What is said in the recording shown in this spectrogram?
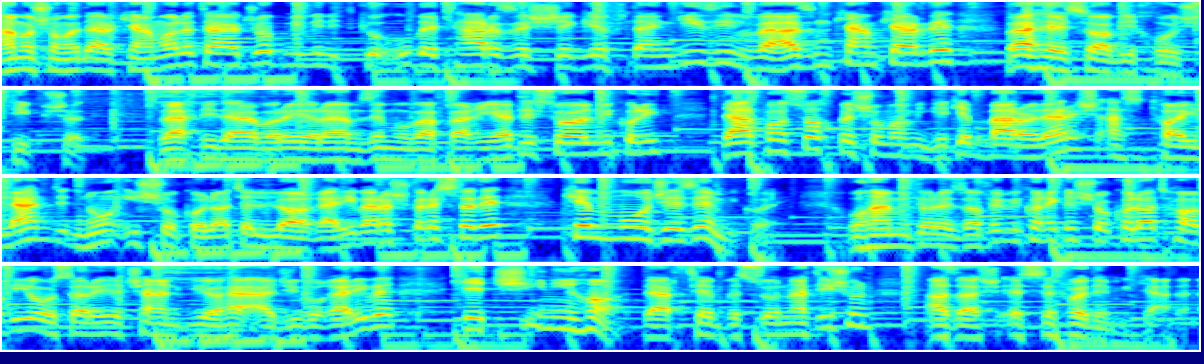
اما شما در کمال تعجب می‌بینید که او به طرز شگفتانگیزی وزن کم کرده و حسابی خوشتیپ شده. وقتی درباره رمز موفقیتش سوال می‌کنید در پاسخ به شما میگه که برادرش از تایلند نوعی شکلات لاغری براش فرستاده که معجزه می‌کنه. او همینطور اضافه می‌کنه که شکلات حاوی عصاره چند گیاه عجیب و غریبه که چینی ها در طب سنتیشون ازش استفاده می‌کردن.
